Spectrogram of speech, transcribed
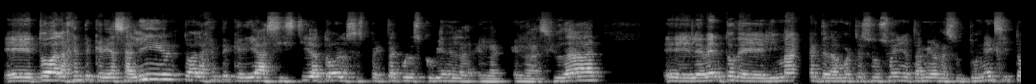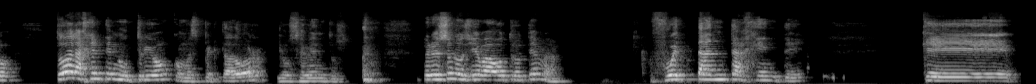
eh, toda la gente quería salir, toda la gente quería asistir a todos los espectáculos que la- en la ciudad. Eh, el evento del IMAC de la muerte es un sueño también resultó un éxito. Toda la gente nutrió como espectador los eventos. Pero eso nos lleva a otro tema. Fue tanta gente que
